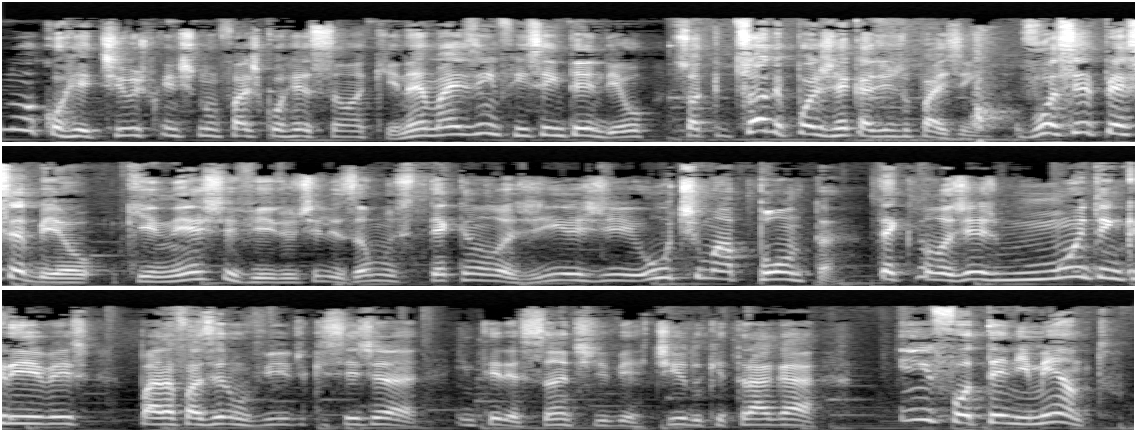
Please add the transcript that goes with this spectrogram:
não corretivos, porque a gente não faz correção aqui, né? Mas enfim, você entendeu. Só que só depois de recadinhos do paizinho. Você percebeu que neste vídeo utilizamos tecnologias de última ponta. Tecnologias muito incríveis para fazer um vídeo que seja interessante, divertido, que traga infotenimento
